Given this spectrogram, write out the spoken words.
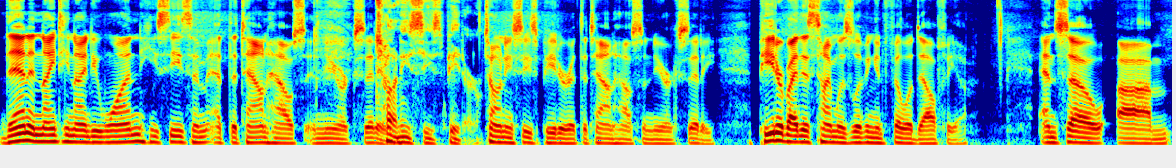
Then in 1991, he sees him at the townhouse in New York City. Tony sees Peter. Tony sees Peter at the townhouse in New York City. Peter, by this time, was living in Philadelphia. And so, um,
